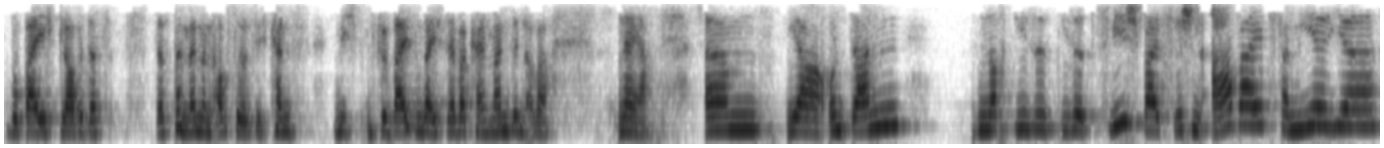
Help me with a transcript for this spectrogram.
wobei ich glaube, dass das bei Männern auch so ist. Ich kann es nicht beweisen, weil ich selber kein Mann bin, aber naja. Ähm, ja, und dann noch diese, diese Zwiespalt zwischen Arbeit, Familie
